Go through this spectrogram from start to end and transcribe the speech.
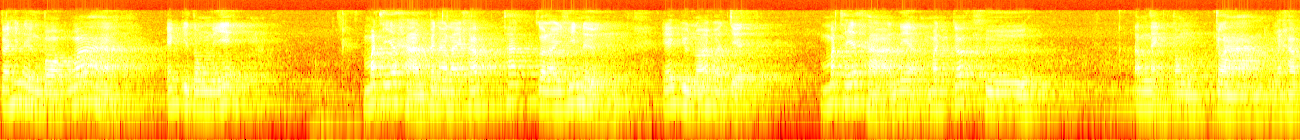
กรณีที่หนึ่งบอกว่า x อยู่ตรงนี้ มัธยฐานเป็นอะไรครับ ถ้ากรณีที่หนึ่ง x อยู่น้อยกว่า 7 มัธยฐานเนี่ยมันก็คือตำแหน่งตรงกลางถูกไหมครับ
